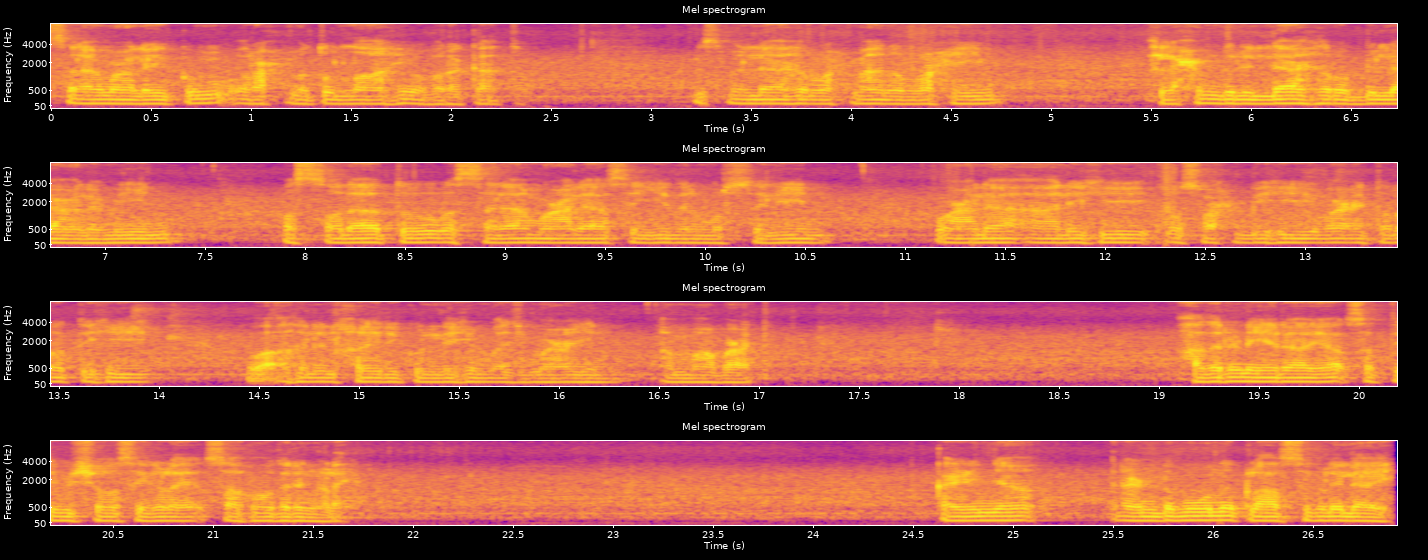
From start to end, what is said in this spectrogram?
السلام عليكم ورحمة الله وبركاته بسم الله الرحمن الرحيم الحمد لله رب العالمين والصلاة والسلام على سيد المرسلين وعلى آله وصحبه وعترته وأهل الخير كلهم أجمعين أما بعد ആദരണീയരായ സത്യവിശ്വാസികളെ സഹോദരങ്ങളെ കഴിഞ്ഞ രണ്ട് മൂന്ന് ക്ലാസ്സുകളിലായി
